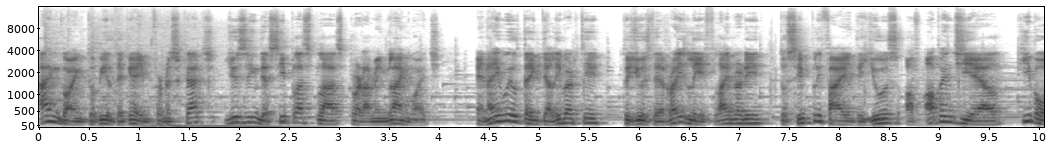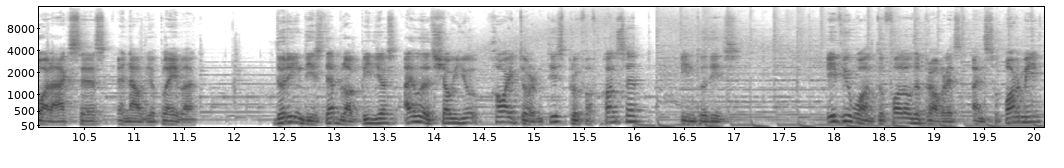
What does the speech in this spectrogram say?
I'm going to build the game from scratch using the C++ programming language, and I will take the liberty to use the Raylib library to simplify the use of OpenGL, keyboard access, and audio playback. During these devlog videos, I will show you how I turn this proof of concept into this. If you want to follow the progress and support me,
